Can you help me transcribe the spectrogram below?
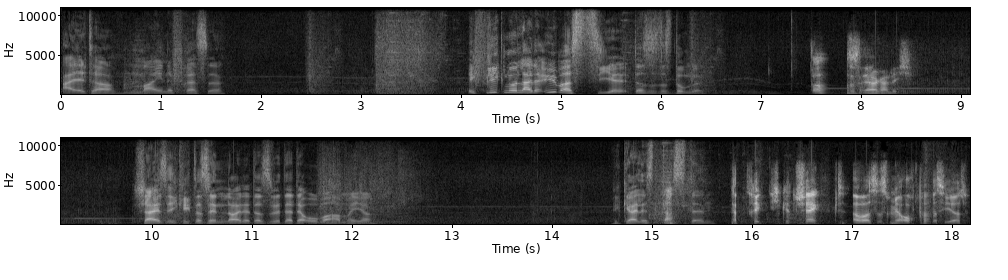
Alter, meine Fresse. Ich flieg nur leider übers Ziel. Das ist das Dumme. Das ist ärgerlich. Scheiße, ich krieg das hin, Leute. Das wird ja der Oberhammer hier. Wie geil ist das denn? Ich hab Trick nicht gecheckt, aber es ist mir auch passiert.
